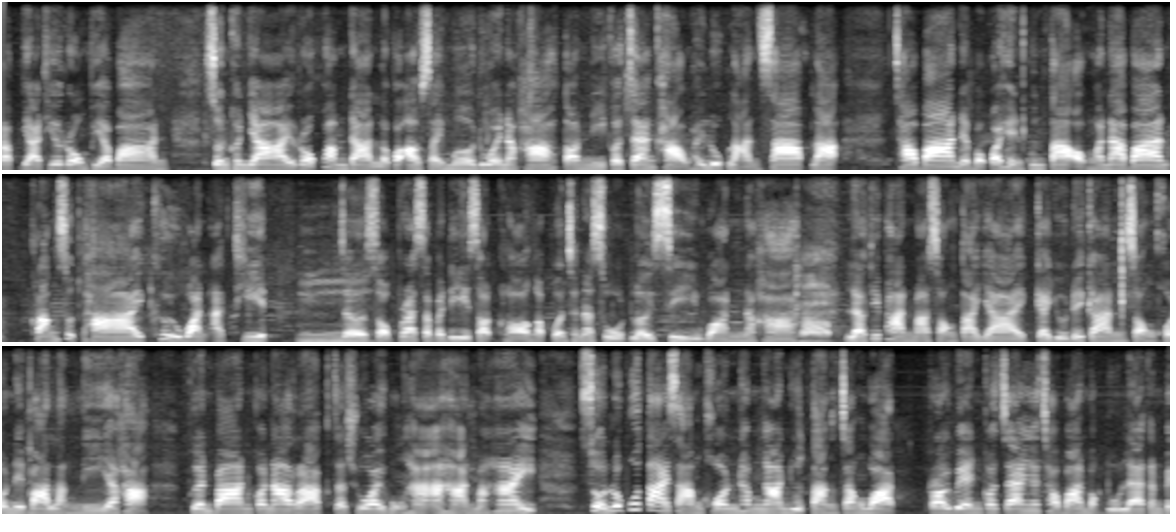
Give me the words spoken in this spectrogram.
รับยาที่โรงพยาบาล ส่วนคุณยายโรคความดันแล้วก็อัลไซเมอร์ด้วยนะคะ ตอนนี้ก็แจ้งข่าวให้ลูกหลานทราบละ ชาวบ้านเนี่ยบอกว่าเห็นคุณตาออกมาหน้าบ้านครั้งสุดท้ายคือวันอาทิตย์อืมเจอศพพระสบดีสอดคล้องกับผลชนสูตรเลย 4 วันนะคะครับแล้วที่ผ่านมาสองตายายแกอยู่ด้วยกัน 2 คนในบ้านหลังนี้อะค่ะ เพื่อนบ้านก็น่ารักจะช่วยหุงหาอาหารมาให้ ส่วนลูกผู้ตาย 3 คนทำงานอยู่ต่างจังหวัด ร้อยเวรก็แจ้งให้ชาวบ้านบอกดูแลกันไป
